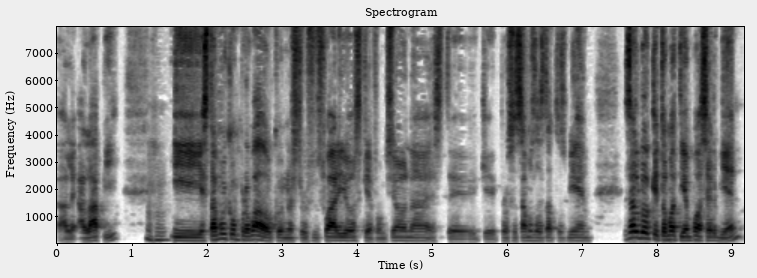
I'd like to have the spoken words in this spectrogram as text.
al, al API y está muy comprobado con nuestros usuarios que funciona, este, que procesamos los datos bien. Es algo que toma tiempo hacer bien.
